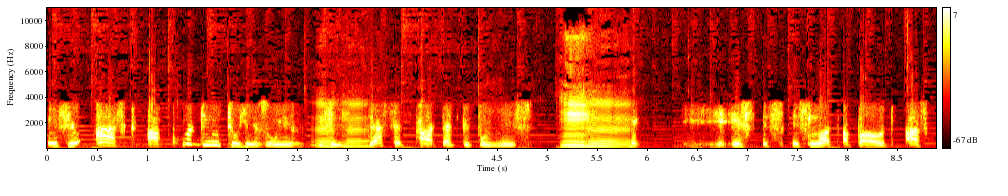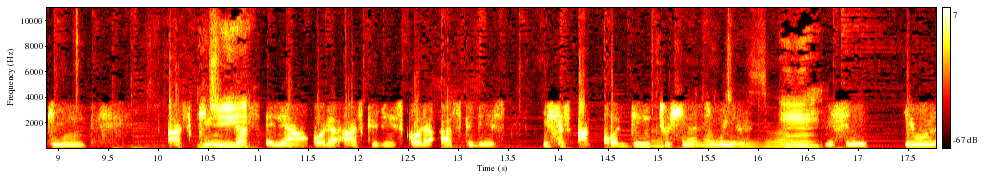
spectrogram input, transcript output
"If you ask according to His will, you see, that's the part that people miss. mm. It- it's, it's, it's not about asking, asking Gee. just anyhow. God, I ask you this. God, I ask you this. It says according to His will. Mm. You see, He will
